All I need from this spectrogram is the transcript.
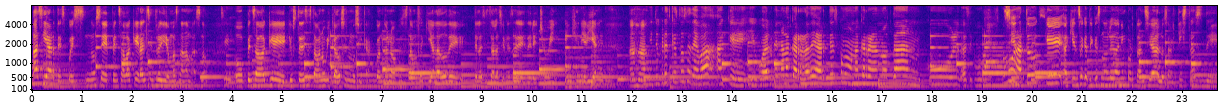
ah, sí, artes, pues, no sé, pensaba que era el centro de idiomas nada más, ¿no? Sí. O pensaba que, que ustedes estaban ubicados en música, cuando no, pues estamos aquí al lado de, de las instalaciones de Derecho e Ingeniería. Ajá. ¿Y tú crees que esto se deba a que igual ven a la carrera de artes como una carrera no tan cool, así como, pues, como Siento artes? que aquí en Zacatecas no le dan importancia a los artistas de,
